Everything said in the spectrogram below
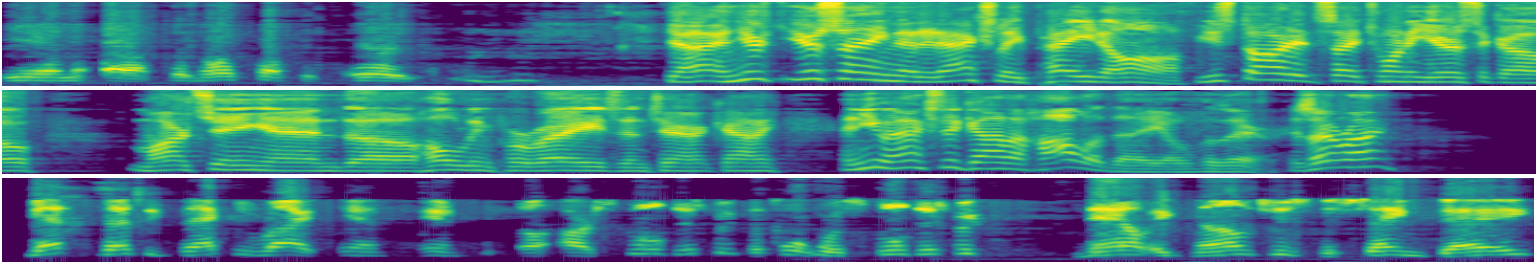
in uh, the North Texas area. Yeah, and you're you're saying that it actually paid off. You started, say, 20 years ago, marching and uh, holding parades in Tarrant County, and you actually got a holiday over there. Is that right? That's that's exactly right. And and uh, our school district, the Fort Worth School District, now acknowledges the same day.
